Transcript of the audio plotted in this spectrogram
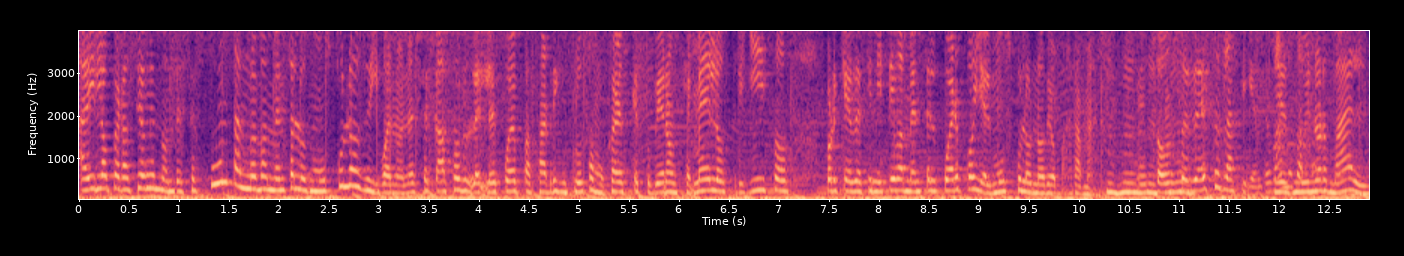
hay la operación en donde se juntan nuevamente los músculos y bueno, en este caso le, le puede pasar incluso a mujeres que tuvieron gemelos, trillizos, porque definitivamente el cuerpo y el músculo no dio para más. Entonces, esa es la siguiente. Y Vamos es a- muy normal.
